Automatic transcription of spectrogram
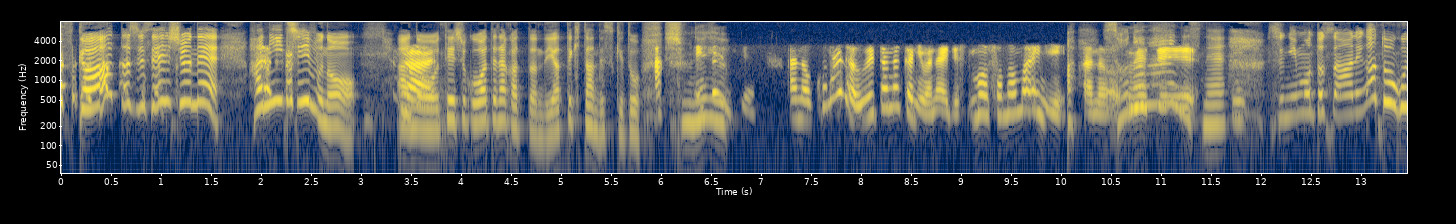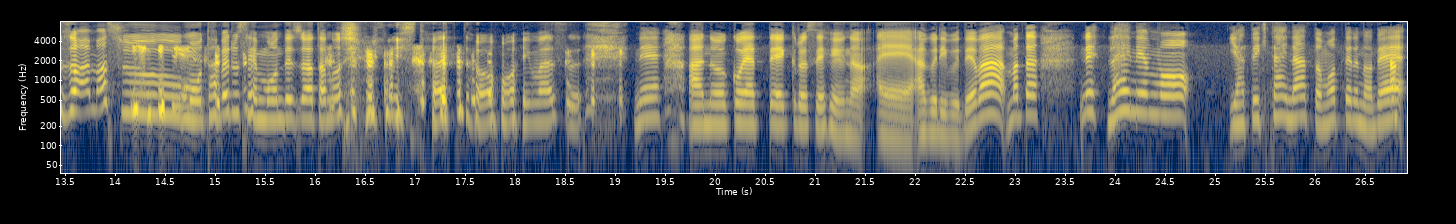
ますか？私先週ねハニーチームのあの、はい。定食終わってなかったんでやってきたんですけどあ下ネギあのこの間植えた中にはないです。もうその前にああのその前でてすね。うん。杉本さんありがとうございます。もう食べる専門でじゃあ楽しみにしたいと思います。ねあのこうやってクロス FM の、えーアグリブではまたね来年もやっていきたいなと思ってるので。あ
